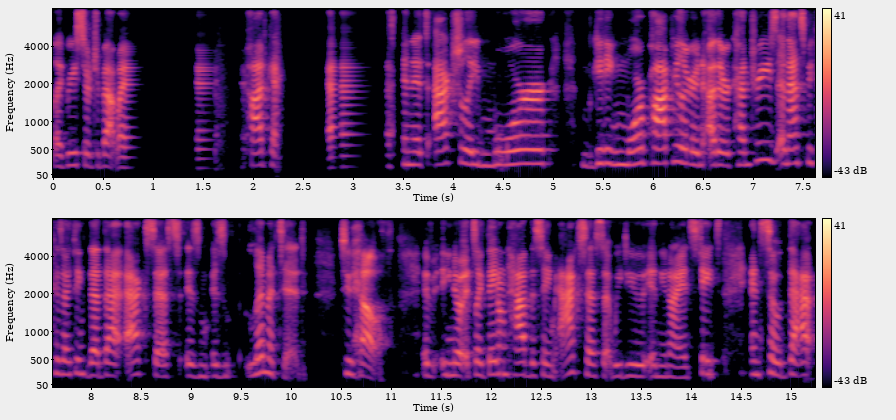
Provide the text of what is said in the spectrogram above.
like research about my podcast and it's actually more getting more popular in other countries and that's because i think that that access is is limited to health. If, you know it's like they don't have the same access that we do in the united states. And so that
